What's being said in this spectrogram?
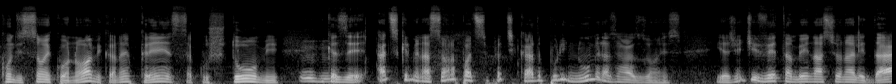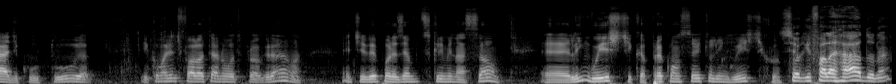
condição econômica, né? Crença, costume. Uhum. Quer dizer, a discriminação ela pode ser praticada por inúmeras razões. E a gente vê também nacionalidade, cultura. E como a gente falou até no outro programa, a gente vê, por exemplo, discriminação eh, linguística, preconceito linguístico. Se alguém fala errado, né?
